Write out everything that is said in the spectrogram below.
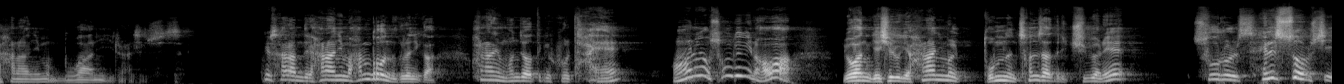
하나님은 무한히 일을 하실 수 있어요. 사람들이 하나님 한 분, 그러니까 하나님 혼자 어떻게 그걸 다 해? 아니요, 성경이 나와. 요한계시록에 하나님을 돕는 천사들이 주변에 수를 셀 수 없이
